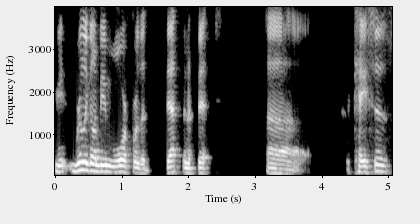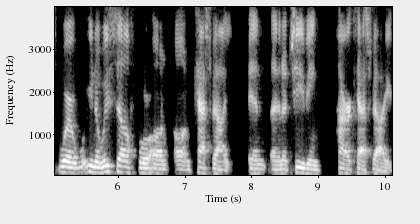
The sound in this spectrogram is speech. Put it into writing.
really going to be more for the death benefit uh, cases where you know we sell for on on cash value and and achieving higher cash value.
